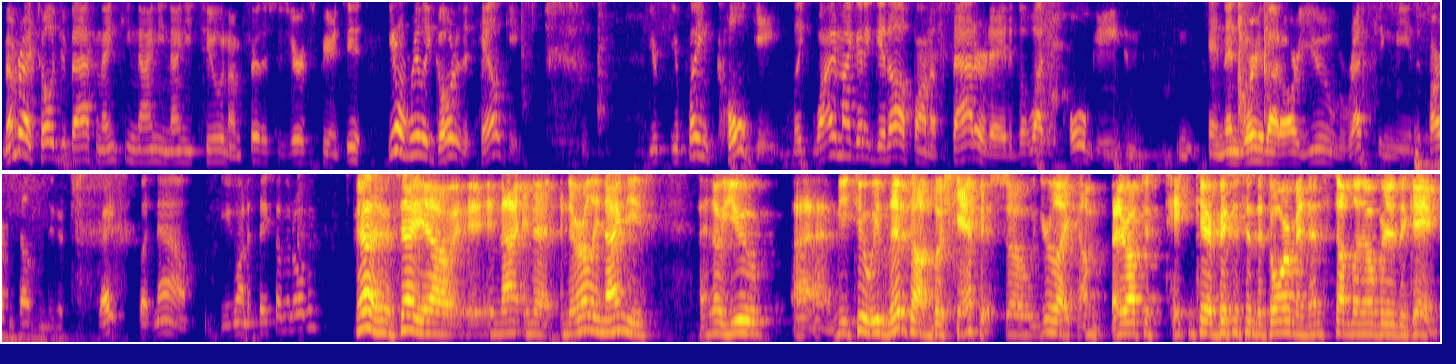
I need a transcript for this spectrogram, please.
remember I told you back 1990, 92, and I'm sure this is your experience. You don't really go to the tailgate. You're, you're playing Colgate. Like, why am I going to get up on a Saturday to go watch Colgate and and then worry about RU resting me and the park tells me right? But now, you want to say something, Obi? Yeah, I was to say, you know, in, in, the, in the early 90s, I know you uh, me too. We lived on Bush campus, so you're like, I'm better off just taking care of business in the dorm and then stumbling over to the game.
